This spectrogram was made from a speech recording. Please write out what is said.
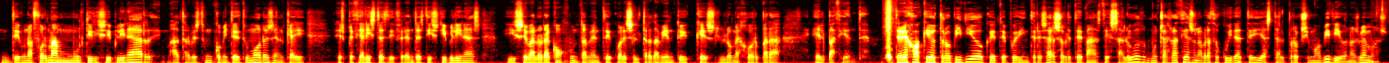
de una forma multidisciplinar a través de un comité de tumores en el que hay especialistas de diferentes disciplinas y se valora conjuntamente cuál es el tratamiento y qué es lo mejor para el paciente. Te dejo aquí otro vídeo que te puede interesar sobre temas de salud. Muchas gracias, un abrazo, cuídate y hasta el próximo vídeo. Nos vemos.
